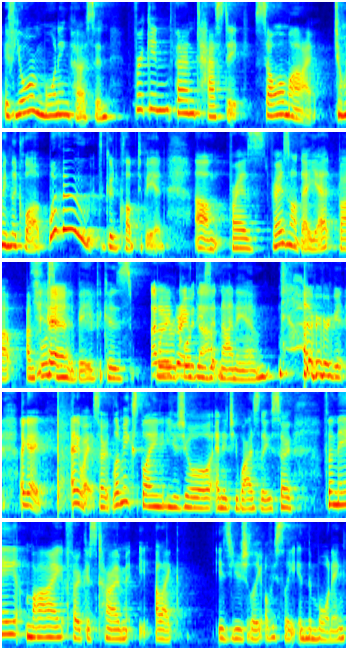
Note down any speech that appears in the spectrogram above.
If you're a morning person, freaking fantastic. So am I. Join the club. Woohoo! It's a good club to be in. Um, Freya's, Freya's not there yet, but I'm forcing Yeah. her to be because we record these that. at 9 a.m. I don't agree. Okay, anyway, so let me explain use your energy wisely. So, for me, my focus time, I like is usually obviously in the morning.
